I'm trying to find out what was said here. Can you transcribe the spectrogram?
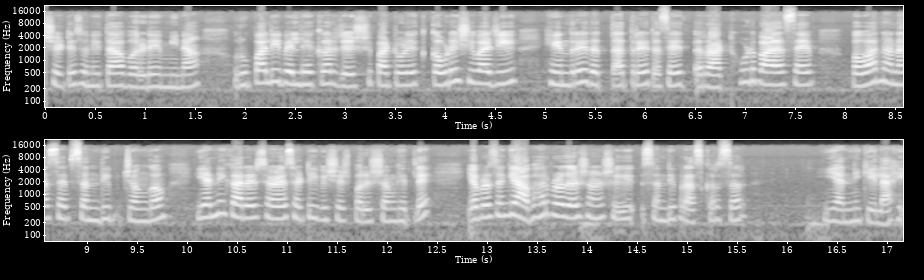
शेटे सुनीता बर्डे मीना रुपाली बेल्हेकर जयश्री पाटोळे कवडे शिवाजी हेंद्रे दत्तात्रय तसेच राठोड बाळासाहेब पवार नानासाहेब संदीप जंगम यांनी कार्यशाळेसाठी विशेष परिश्रम घेतले. याप्रसंगी आभार प्रदर्शन श्री संदीप रासकर सर यांनी केलं आहे.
